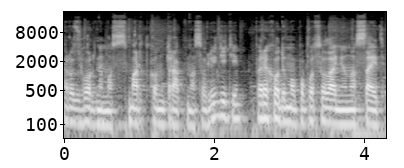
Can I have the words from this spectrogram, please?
розгорнемо смарт-контракт на Solidity. Переходимо по посиланню на сайт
